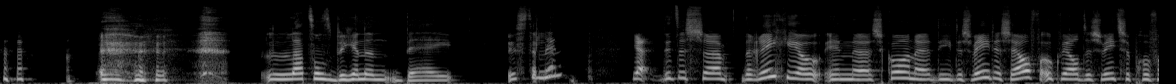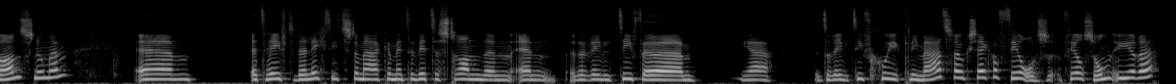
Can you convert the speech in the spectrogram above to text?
Laat ons beginnen bij Österlen. Ja, dit is uh, de regio in uh, Skåne die de Zweden zelf ook wel de Zweedse Provence noemen. Um, het heeft wellicht iets te maken met de witte stranden en de relatieve, ja, het relatief goede klimaat, zou ik zeggen. Veel, veel zonuren.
